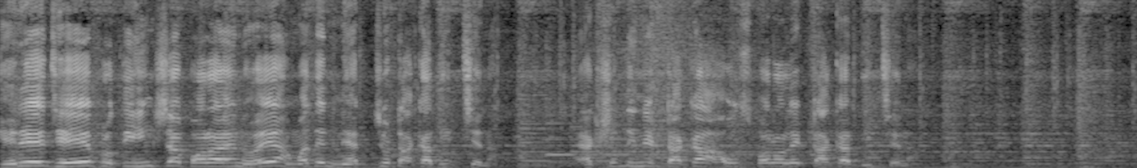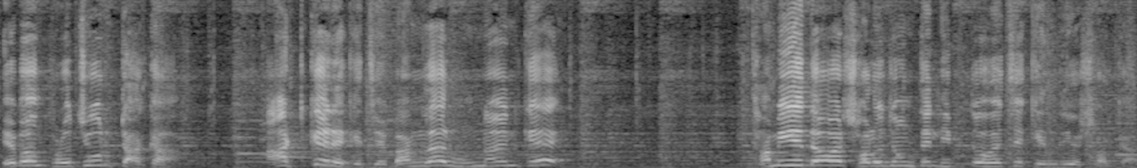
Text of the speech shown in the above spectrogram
হেরে যে প্রতিহিংসা পরায়ণ হয়ে আমাদের ন্যায্য টাকা দিচ্ছে না। একশো দিনের টাকা, হাউস ফরলের টাকা দিচ্ছে না। এবং প্রচুর টাকা আটকে রেখেছে। বাংলার উন্নয়নকে থামিয়ে দেওয়ার ষড়যন্ত্রে লিপ্ত হয়েছে কেন্দ্রীয় সরকার।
